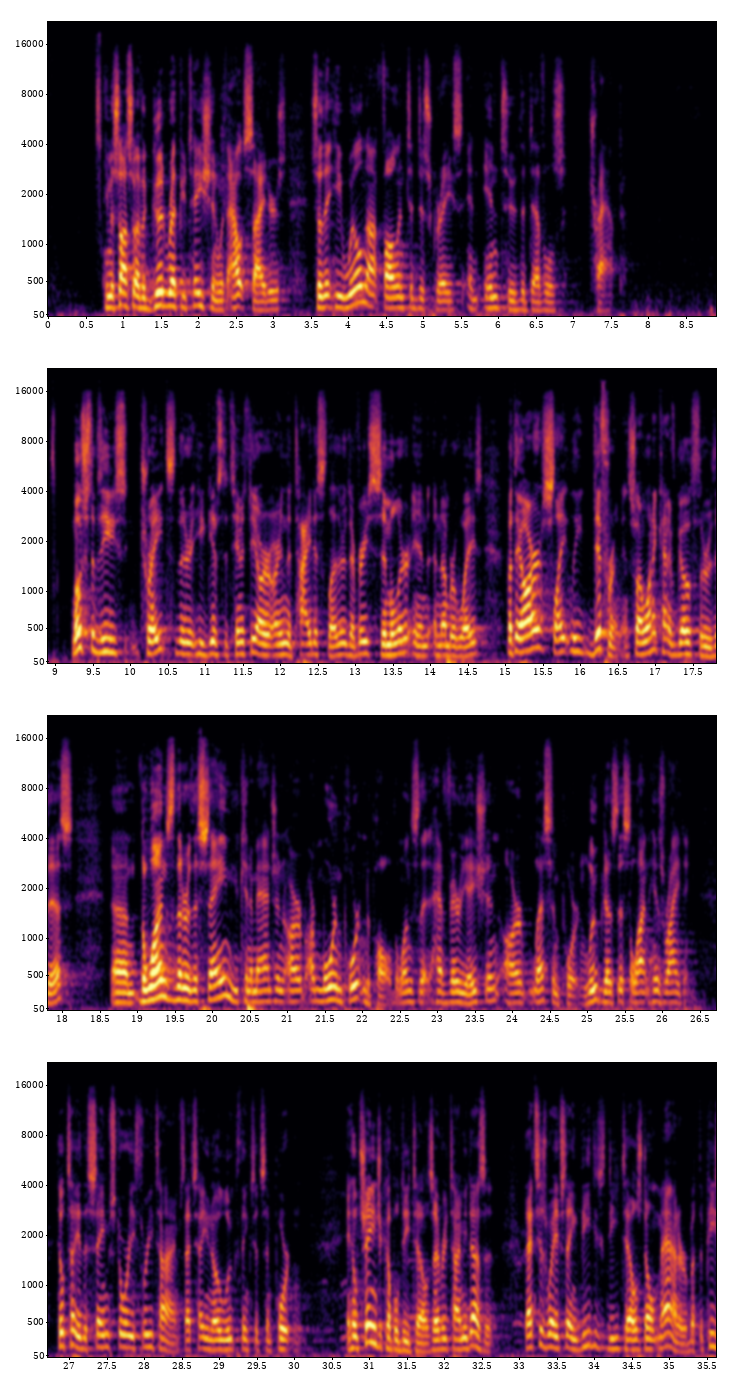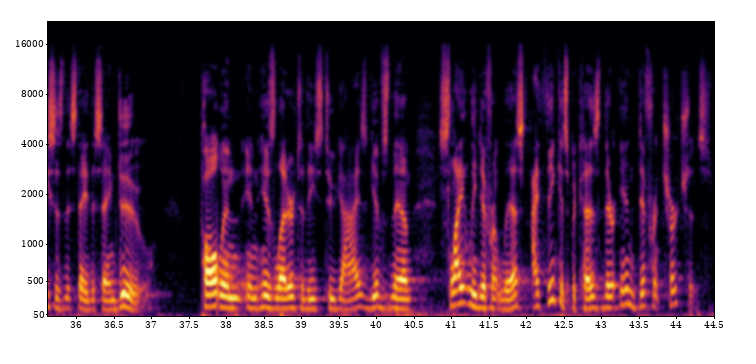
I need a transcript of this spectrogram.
He must also have a good reputation with outsiders so that he will not fall into disgrace and into the devil's trap. Most of these traits that he gives to Timothy are, are, in the Titus letter. They're very similar in a number of ways, but they are slightly different. And so I want to kind of go through this. Um, the ones that are the same, you can imagine, are, are more important to Paul. The ones that have variation are less important. Luke does this a lot in his writing. He'll tell you the same story three times. That's how you know Luke thinks it's important. And he'll change a couple details every time he does it. That's his way of saying these details don't matter, but the pieces that stay the same do. Paul, in, in his letter to these two guys, gives them slightly different lists. I think it's because they're in different churches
